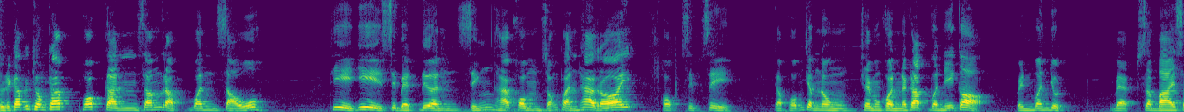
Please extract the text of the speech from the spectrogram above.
วัสดีครับท่านผู้ชมครับ พบกันสำหรับวันเสาร์ที่ 21 เดือนสิงหาคม 2564 กับผมจำนงชัยมงคลนะครับ วันนี้ก็เป็นวันหยุดแบบส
